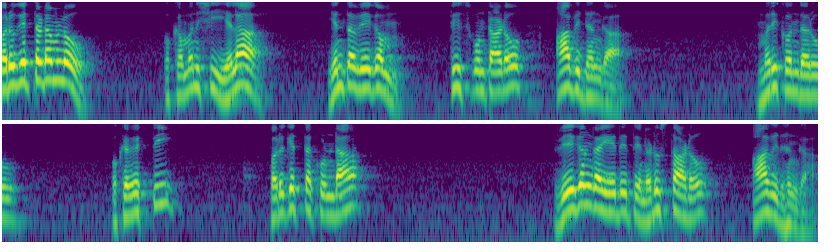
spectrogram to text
పరుగెత్తడంలో ఒక మనిషి ఎలా ఎంత వేగం తీసుకుంటాడో ఆ విధంగా మరికొందరు ఒక వ్యక్తి పరుగెత్తకుండా వేగంగా ఏదైతే నడుస్తాడో ఆ విధంగా.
